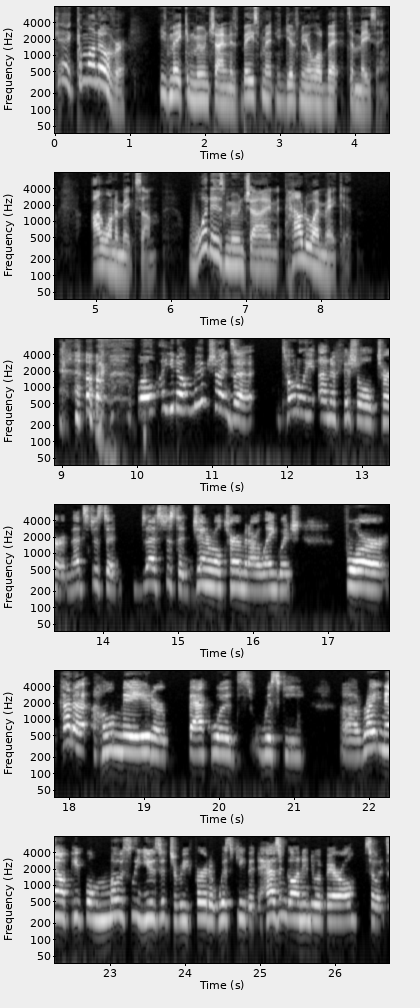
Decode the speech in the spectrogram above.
"Okay, come on over." He's making moonshine in his basement. He gives me a little bit. It's amazing. I want to make some. What is moonshine? How do I make it? well, you know, moonshine's a totally unofficial term. That's just a that's just a general term in our language for kind of homemade or backwoods whiskey uh, right now, people mostly use it to refer to whiskey that hasn't gone into a barrel, so it's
